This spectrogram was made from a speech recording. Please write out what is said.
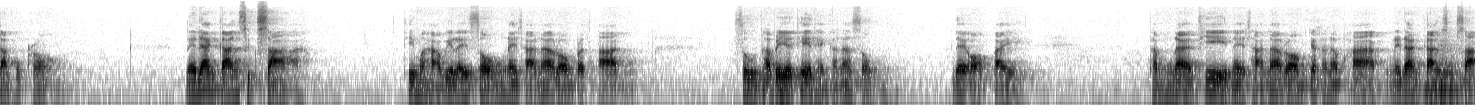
การปกครอง ในด้านการศึกษาที่มหาวิทยาลัยสงฆ์ในฐานะรองประธาน ศูนย์พระปริยเทศแห่งคณะสงฆ์ได้ออกไป ทำหน้าที่ในฐานะรองเจ้าคณะภาคในด้านการศึกษา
